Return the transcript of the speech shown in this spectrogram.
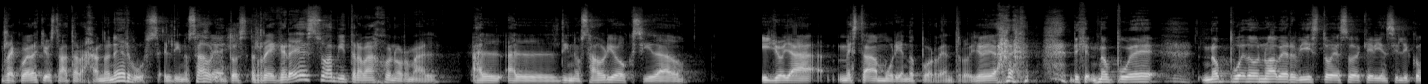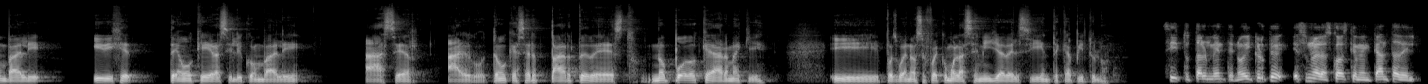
recuerda que yo estaba trabajando en Airbus, el dinosaurio. Entonces regreso a mi trabajo normal, al, al, dinosaurio oxidado, y yo ya me estaba muriendo por dentro. Yo ya dije, no pude, no puedo no haber visto eso de que vi en Silicon Valley. Y dije, tengo que ir a Silicon Valley a hacer algo, tengo que ser parte de esto, no puedo quedarme aquí. Y pues bueno, se fue como la semilla del siguiente capítulo. Sí, totalmente, ¿no? Y creo que es una de las cosas que me encanta del,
